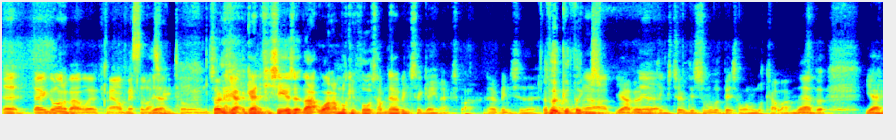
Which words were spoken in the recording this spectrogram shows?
Don't- don't go on about working out. I've missed the last Yeah. few tournaments. So yeah, again, if you see us at that one, I'm looking forward to. it. I've never been to the Game Expo. I've never been to the. I've heard good one. things. No, Yeah, I've heard yeah. good things too. There's some other bits I want to look at while I'm there, but yeah,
